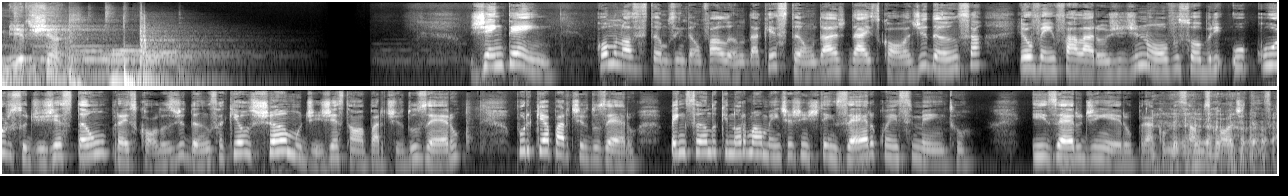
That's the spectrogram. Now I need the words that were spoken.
Merchan. Gente, como nós estamos então falando da questão da, da escola de dança, eu venho falar hoje de novo sobre o curso de gestão para escolas de dança, que eu chamo de gestão a partir do zero. Por que a partir do zero? Pensando que normalmente a gente tem zero conhecimento e zero dinheiro para começar uma escola de dança.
